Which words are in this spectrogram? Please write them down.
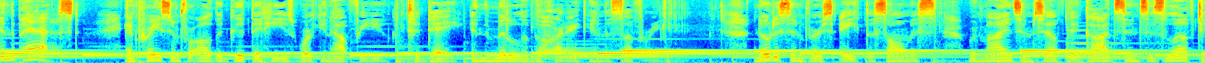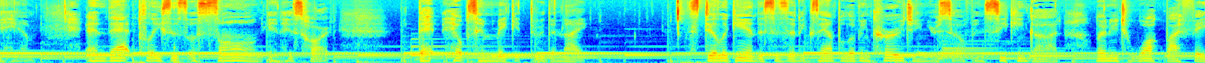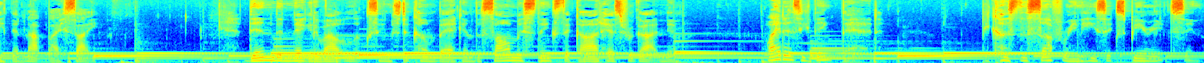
in the past, and praise Him for all the good that He is working out for you today in the middle of the heartache and the suffering. Notice in verse 8, the psalmist reminds himself that God sends his love to him, and that places a song in his heart that helps him make it through the night. Still, again, this is an example of encouraging yourself and seeking God, learning to walk by faith and not by sight. Then the negative outlook seems to come back, and the psalmist thinks that God has forgotten him. Why does he think that? Because the suffering he's experiencing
